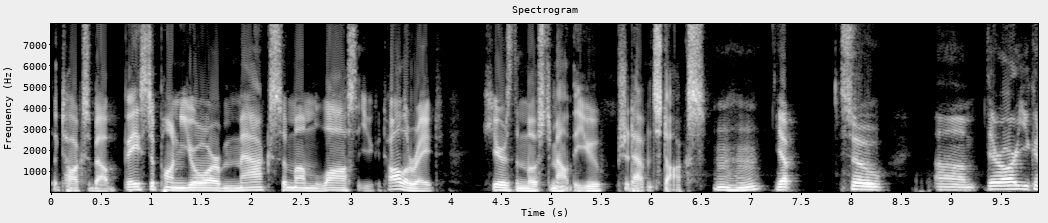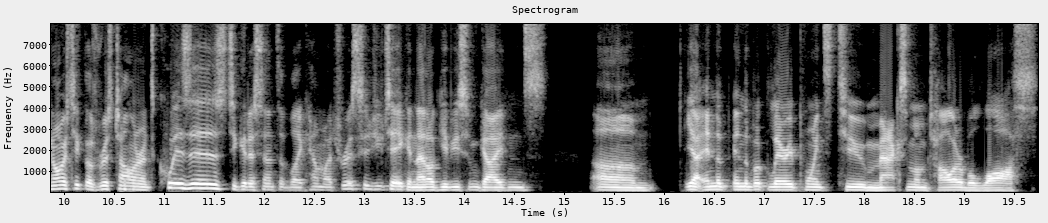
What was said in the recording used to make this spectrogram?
that talks about based upon your maximum loss that you could tolerate. Here's the most amount that you should have in stocks. Yep. So um, there are you can always take those risk tolerance quizzes to get a sense of like how much risk did you take, and that'll give you some guidance. Um, yeah, in the in the book, Larry points to maximum tolerable loss,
